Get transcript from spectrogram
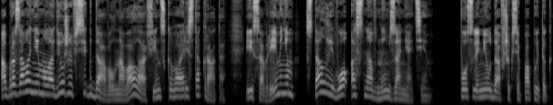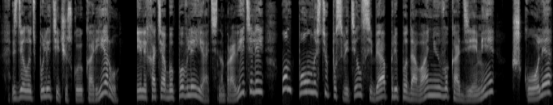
Образование молодежи всегда волновало афинского аристократа и со временем стало его основным занятием. После неудавшихся попыток сделать политическую карьеру или хотя бы повлиять на правителей, он полностью посвятил себя преподаванию в академии, школе,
